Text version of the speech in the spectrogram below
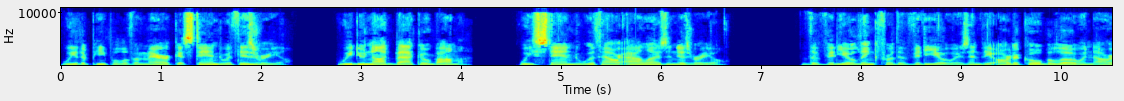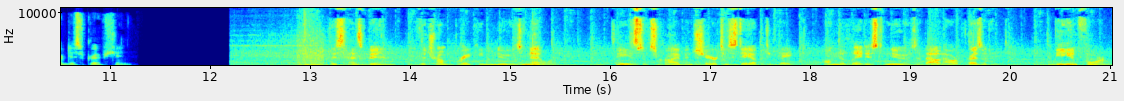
We the people of America stand with Israel. We do not back Obama. We stand with our allies in Israel. The video link for the video is in the article below in our description. This has been the Trump Breaking News Network. Please subscribe and share to stay up to date on the latest news about our president. Be informed.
